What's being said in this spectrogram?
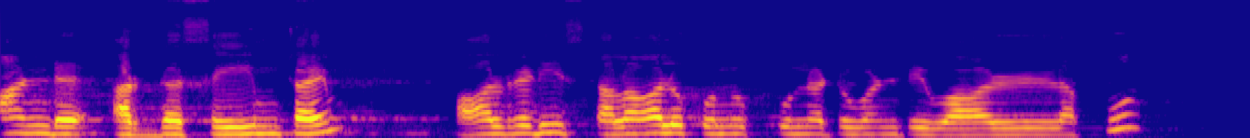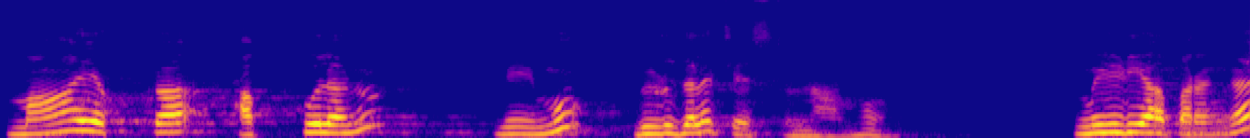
and at the same time already స్థలాలు కొనుక్కున్నటువంటి వాళ్ళకు మా యొక్క హక్కులను మేము విడుదల చేస్తున్నాము. మీడియా పరంగా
